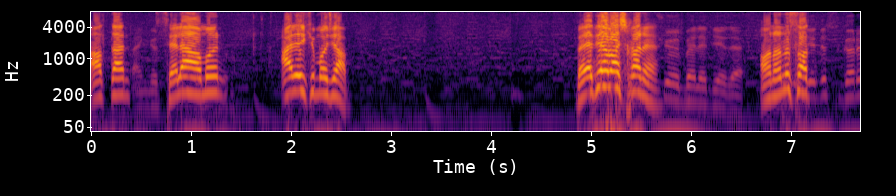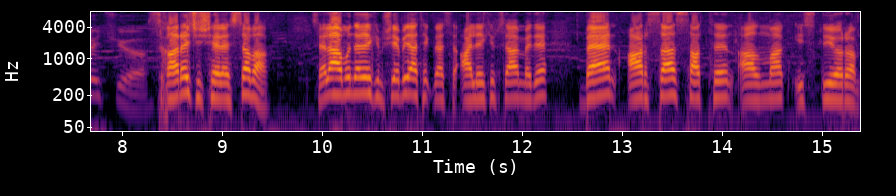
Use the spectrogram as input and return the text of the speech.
alttan selamın aleyküm hocam. Belediye başkanı. İçiyor belediyede. Ananı sat. Belediyede sigara içiyor. Sigara için şerefsize bak. Selamun aleyküm. Şuraya bir daha tekrar aleyküm selam ede. Ben arsa satın almak istiyorum.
